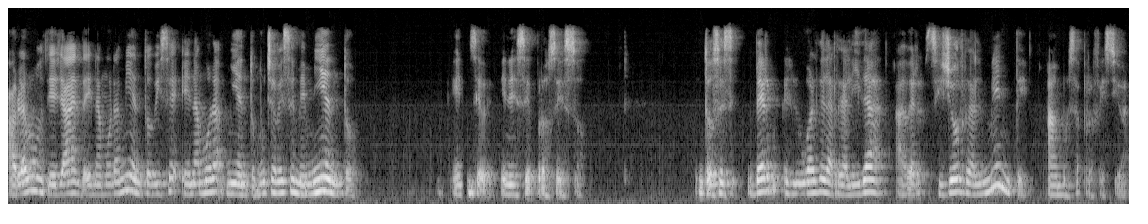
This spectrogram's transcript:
hablamos de ya de enamoramiento, dice enamoramiento, muchas veces me miento en en ese proceso. Entonces, ver en lugar de la realidad, a ver si yo realmente amo esa profesión.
